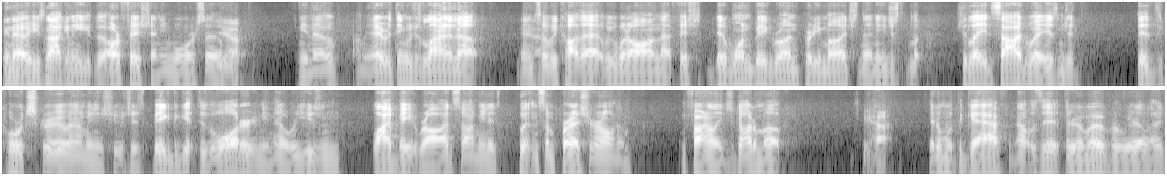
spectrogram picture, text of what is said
You know, he's not going to eat the, our fish anymore. So Yep. you know, I mean, everything was just lining up. And so we caught that. We went on that fish, did one big run pretty much, and then he just she laid sideways and just did the corkscrew. And I mean, she was just big to get through the water. And you know, we're using live bait rods, so I mean, it's putting some pressure on him. And finally, just got him up, Yeah. hit him with the gaff, and that was it. Threw him over. We were like,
